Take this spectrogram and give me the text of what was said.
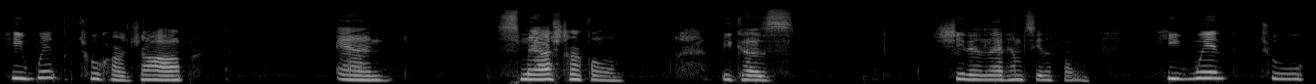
he went to her job and smashed her phone because she didn't let him see the phone. He went to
